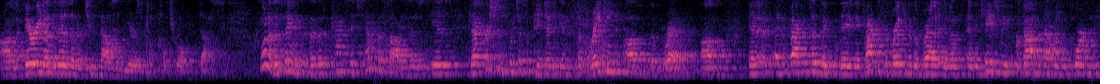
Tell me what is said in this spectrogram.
um, buried as it is under 2,000 years of cultural dust. One of the things that this passage emphasizes is that Christians participated in the breaking of the bread. Um, and, and, in fact, it says they, they, they practice the breaking of the bread, and, and in case we've forgotten that that was important,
